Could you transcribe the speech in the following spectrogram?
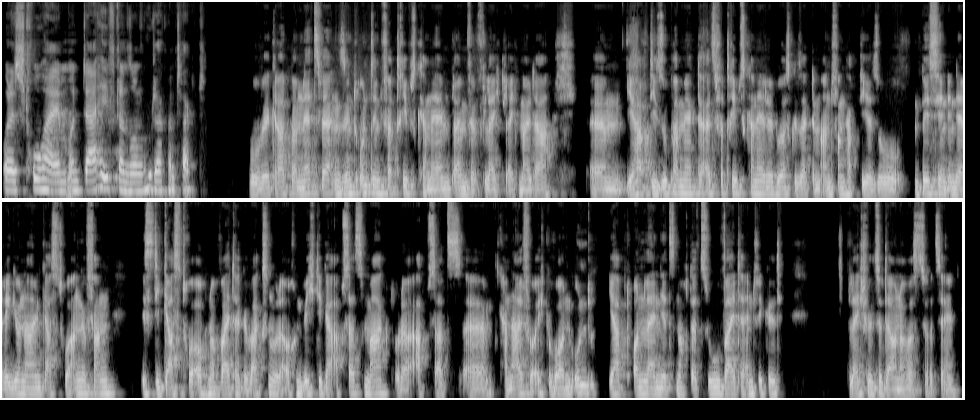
oder das Strohhalm. Und da hilft dann so ein guter Kontakt. Wo wir gerade beim Netzwerken sind und den Vertriebskanälen, bleiben wir vielleicht gleich mal da. Ähm, ihr habt die Supermärkte als Vertriebskanäle. Du hast gesagt, am Anfang habt ihr so ein bisschen in der regionalen Gastro angefangen. Ist die Gastro auch noch weiter gewachsen oder auch ein wichtiger Absatzmarkt oder Absatzkanal äh, für euch geworden? Und ihr habt online jetzt noch dazu weiterentwickelt. Vielleicht willst du da auch noch was zu erzählen.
